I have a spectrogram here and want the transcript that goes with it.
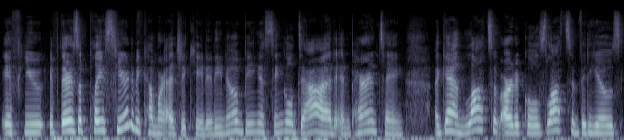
If you if there's a place here to become more educated, you know, being a single dad and parenting, again, lots of articles, lots of videos,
